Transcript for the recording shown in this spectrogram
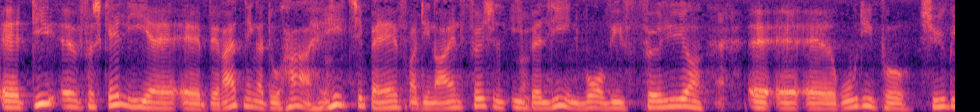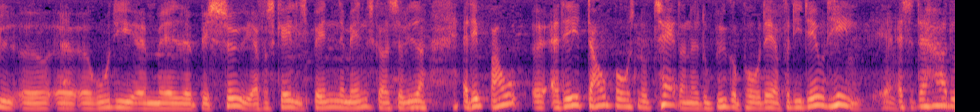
Okay. Øh, de øh, forskellige øh, beretninger, du har helt tilbage fra din egen fødsel i Berlin, hvor vi følger... Ja øh, øh, øh, Rudi på cykel, øh, øh, Rudi øh, med besøg af forskellige spændende mennesker osv. Er det, bag, øh, er det dagbogsnotaterne, du bygger på der? Fordi det er jo et helt, altså der har du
